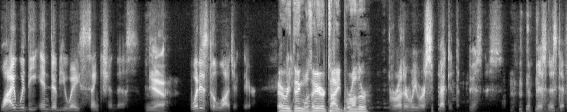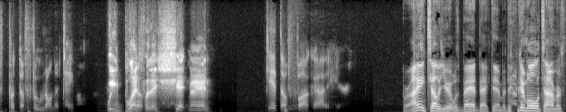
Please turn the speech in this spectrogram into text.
why would the NWA sanction this? Yeah. What is the logic there? Everything was airtight, brother. Brother, we respected the business. The business that put the food on the table. We bled Yeah. for this shit, man. Get the fuck out of here. Bro, I ain't telling you it was bad back then, but them old timers,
